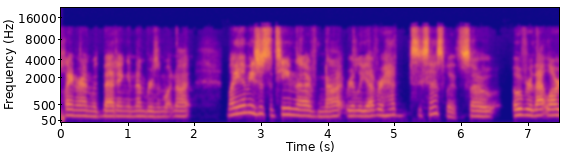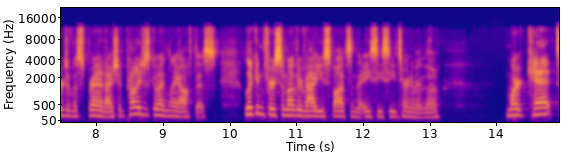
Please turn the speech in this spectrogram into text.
playing around with betting and numbers and whatnot. Miami is just a team that I've not really ever had success with. So over that large of a spread, I should probably just go ahead and lay off this. Looking for some other value spots in the ACC tournament though. Marquette,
